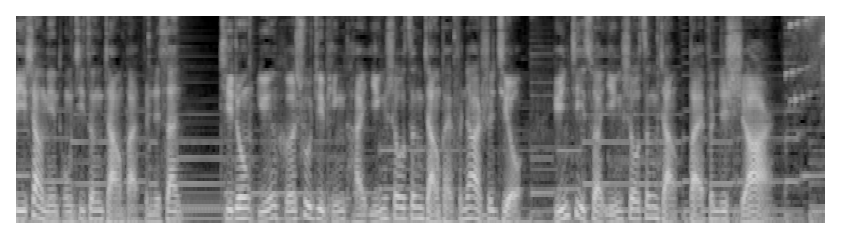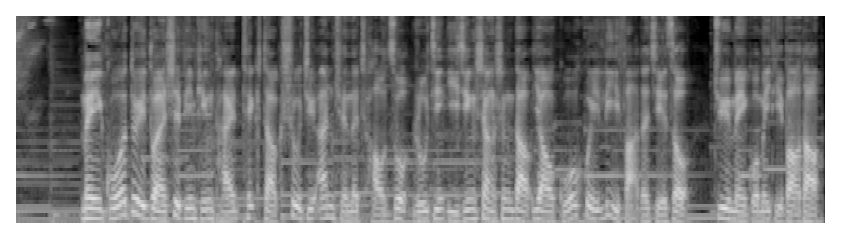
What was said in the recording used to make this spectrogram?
比上年同期增长百分之三。其中，云和数据平台营收增长百分之二十九，云计算营收增长百分之十二。美国对短视频平台 TikTok 数据安全的炒作，如今已经上升到要国会立法的节奏。据美国媒体报道。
